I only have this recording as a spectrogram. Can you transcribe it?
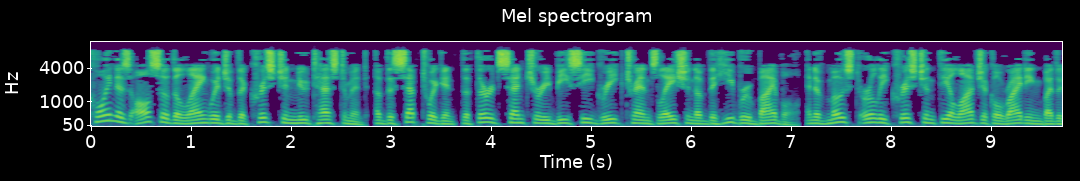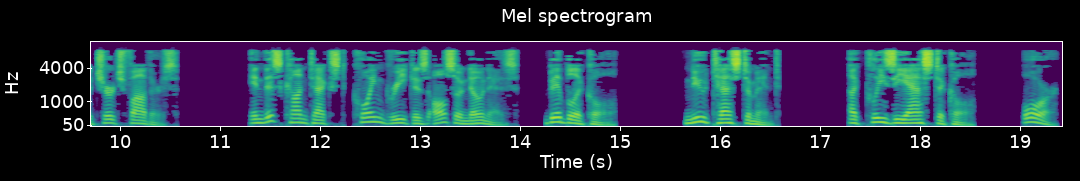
Koine is also the language of the Christian New Testament, of the Septuagint the 3rd century BC Greek translation of the Hebrew Bible, and of most early Christian theological writing by the Church Fathers. In this context, Koine Greek is also known as «biblical», «New Testament», «ecclesiastical» or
